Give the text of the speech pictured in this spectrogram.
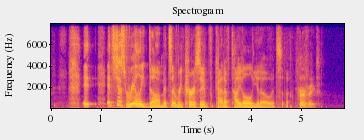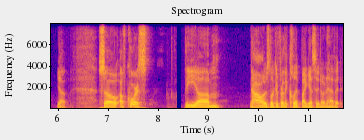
it it's just really dumb. It's a recursive kind of title, you know. It's uh, Perfect. yeah. So of course the um. No, I was looking for the clip. I guess I don't have it.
